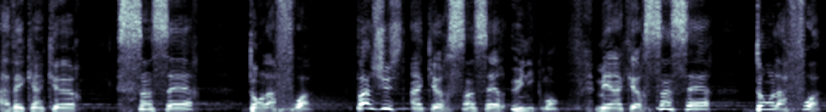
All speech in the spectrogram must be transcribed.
avec un cœur sincère dans la foi. Pas juste un cœur sincère uniquement, mais un cœur sincère dans la foi.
